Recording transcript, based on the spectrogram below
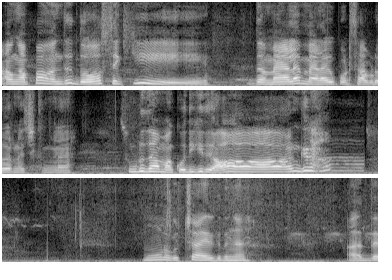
அவங்க அப்பா வந்து தோசைக்கு இந்த மேலே மிளகு போட்டு சாப்பிடுவார்னு வச்சுக்கோங்களேன். சுடுதாம்மா கொதிக்குது. ஆ ஆங்கிறான் மூணு குச்சி ஆயிருக்குதுங்க. அது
